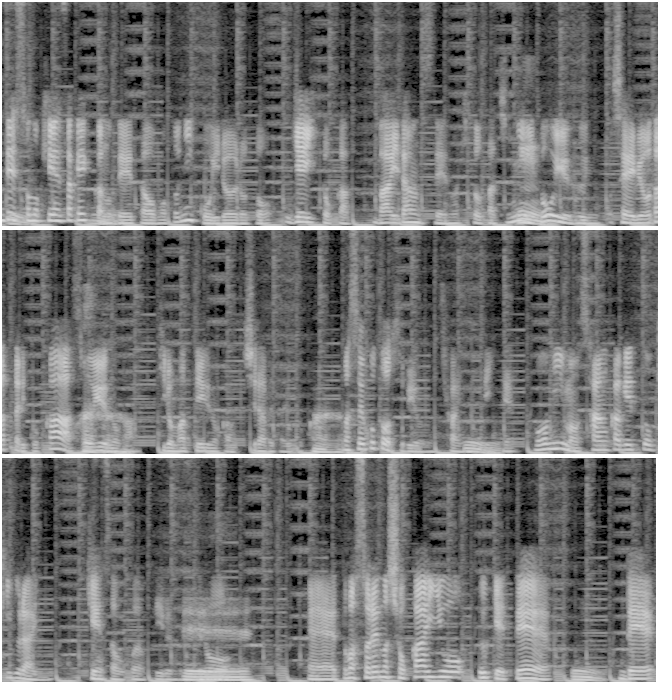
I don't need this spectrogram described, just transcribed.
で、その検査結果のデータをもとに、こう、いろいろと、ゲイとか、バイ男性の人たちに、どういうふうに、性病だったりとか、そういうのが広まっているのかを調べたりとか、まあ、そういうことをするような機会になっていて、もう今は3ヶ月おきぐらいに検査を行っているんですけど、え、っ、と、まあ、それの初回を受けて、で、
